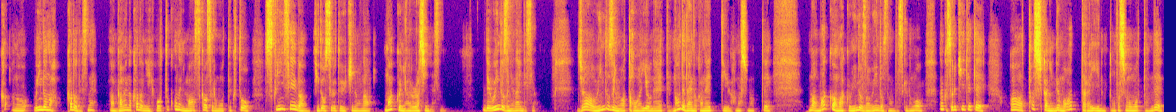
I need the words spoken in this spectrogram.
かあの、ウィンドウの角ですね。画面の角にホットコーナーにマウスカーソルを持っていくと、スクリーンセーバーを起動するという機能が Mac にあるらしいんです。で、Windows にはないんですよ。じゃあ Windows にもあった方がいいよねって、なんでないのかねっていう話もあって、まあ Mac は Mac、Windows は Windows なんですけども、なんかそれ聞いてて、ああ、確かにでもあったらいいのと私も思ったんで、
